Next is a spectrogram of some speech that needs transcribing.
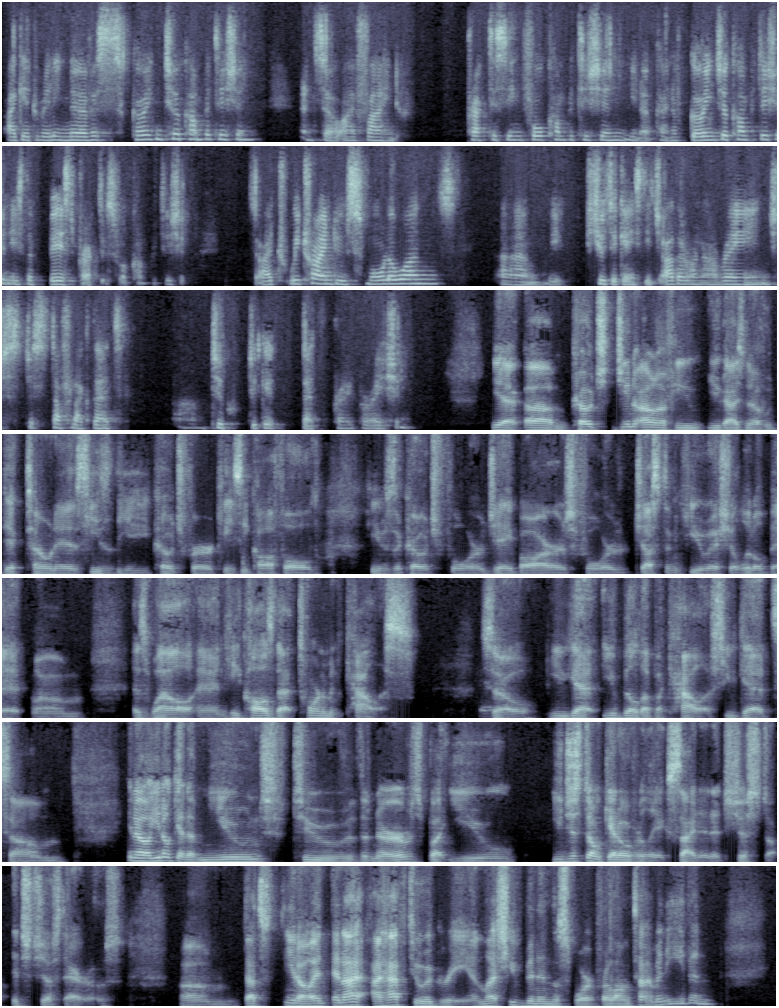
I get really nervous going to a competition. And so I find practicing for competition, you know, kind of going to a competition is the best practice for competition. So I, we try and do smaller ones. Um, we shoot against each other on our range, just stuff like that um, to, to get that preparation. Yeah, um, Coach Gino. I don't know if you you guys know who Dick Tone is. He's the coach for Casey Kaufhold. He was the coach for Jay Barrs, for Justin Huish a little bit, um, as well, and he calls that tournament callus. So you get you build up a callus. You get um, you know, you don't get immune to the nerves, but you you just don't get overly excited. It's just it's just arrows. Um, that's you know, and, and I, I have to agree, unless you've been in the sport for a long time, and even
